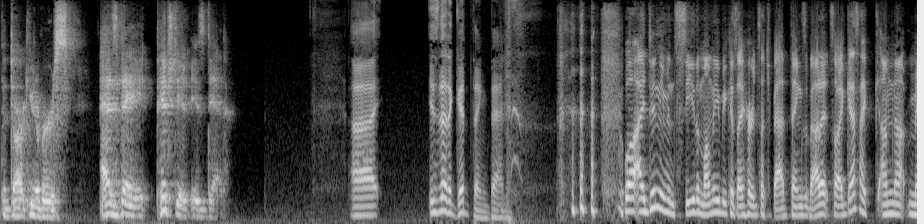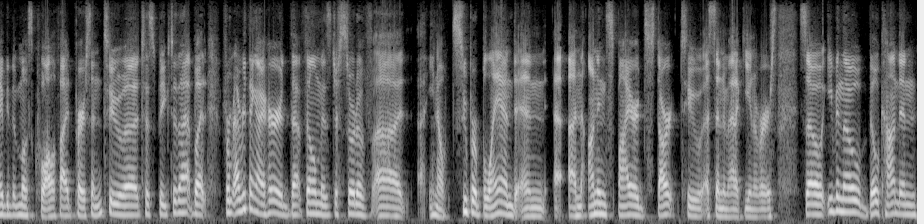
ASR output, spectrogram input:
the Dark Universe, as they pitched it, is dead. Uh, is that a good thing, Ben? well, I didn't even see the Mummy because I heard such bad things about it. So I guess I I'm not maybe the most qualified person to uh, to speak to that. But from everything I heard, that film is just sort of uh, you know super bland and an uninspired start to a cinematic universe. So even though Bill Condon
